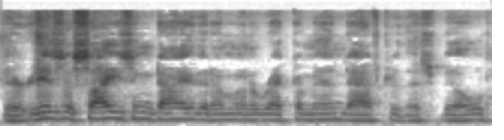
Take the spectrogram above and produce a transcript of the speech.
There is a sizing die that I'm going to recommend after this build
